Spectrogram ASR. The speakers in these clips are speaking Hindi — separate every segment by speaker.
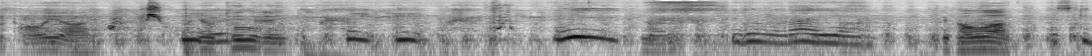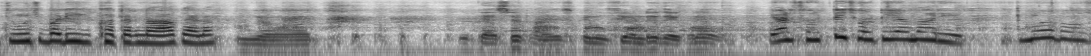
Speaker 1: उठाओ यार ये उठ ही नहीं रही
Speaker 2: है यार
Speaker 1: दिखाओ आप
Speaker 2: इसकी चूंच बड़ी खतरनाक है ना
Speaker 1: यार ये कैसे उठाएँ इसके नीचे अंडे देख रहे हैं।
Speaker 2: यार छोटी छोटी है हमारी न्यू डोज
